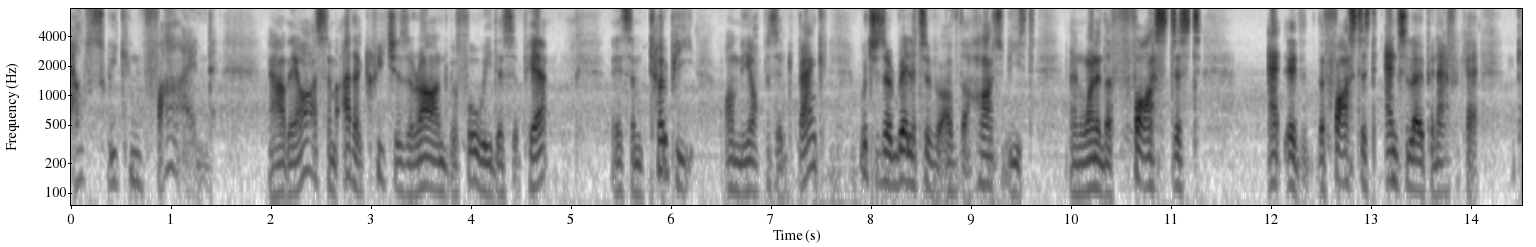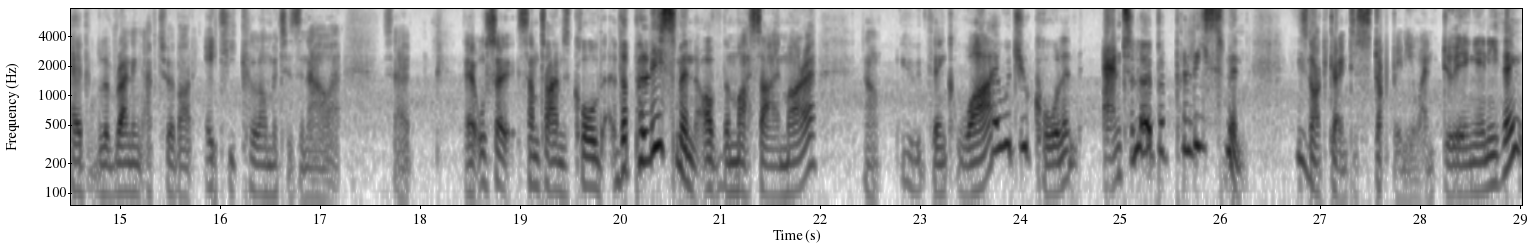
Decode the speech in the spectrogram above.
else we can find. Now, there are some other creatures around before we disappear. There's some topi on the opposite bank, which is a relative of the hartebeest and one of the fastest, uh, the fastest antelope in Africa, capable of running up to about 80 kilometers an hour. So they're also sometimes called the policeman of the Masai Mara. Now, you would think, why would you call an antelope a policeman? He's not going to stop anyone doing anything.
